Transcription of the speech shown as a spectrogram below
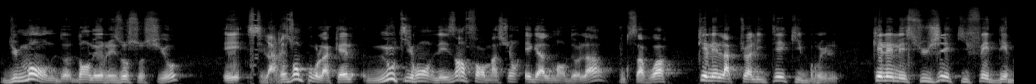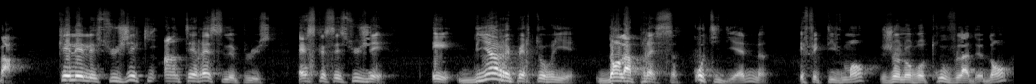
du monde dans les réseaux sociaux, et c'est la raison pour laquelle nous tirons les informations également de là pour savoir quelle est l'actualité qui brûle, quels sont les sujets qui fait débat, quels sont les sujets qui intéressent le plus. Est-ce que ces sujets est bien répertorié dans la presse quotidienne, effectivement, je le retrouve là-dedans.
